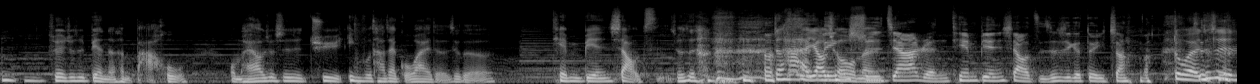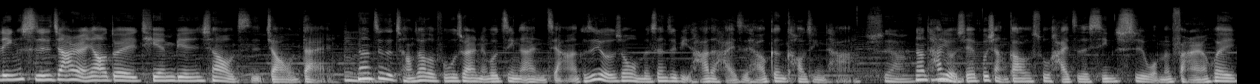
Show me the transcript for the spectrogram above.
嗯嗯，所以就是变得很跋扈，我们还要就是去应付他在国外的这个。天边孝子就是，就他还要求我们临时家人天边孝子，这是一个对仗吗？对，就是临时家人要对天边孝子交代。嗯、那这个长照的服务虽然能够进案家，可是有的时候我们甚至比他的孩子还要更靠近他。是啊，那他有些不想告诉孩子的心事，嗯、我们反而会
